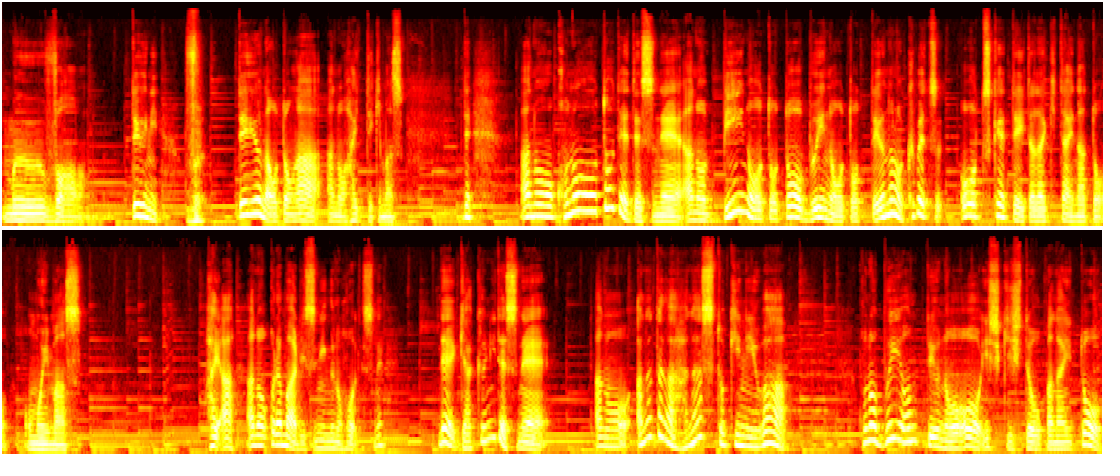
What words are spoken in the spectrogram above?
move on っていうふうに、ヴっていうような音があの入ってきます。であのこの音でですねあの B の音と V の音っていうのの区別をつけていただきたいなと思います。はいああのこれはまあリスニングの方ですね。で逆にですねあのあなたが話す時にはこの V 音っていうのを意識しておかないと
